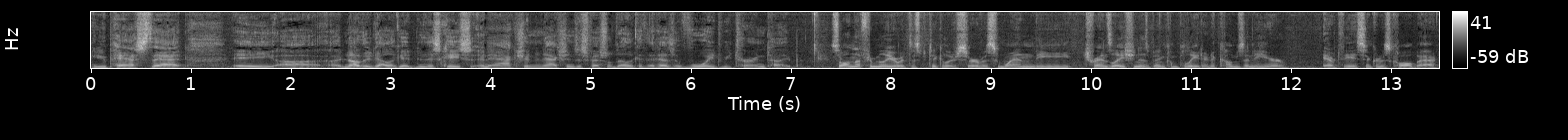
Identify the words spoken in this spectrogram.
You pass that a uh, another delegate, in this case, an action. An action is a special delegate that has a void return type. So I'm not familiar with this particular service. When the translation has been completed, it comes into here after the asynchronous callback.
